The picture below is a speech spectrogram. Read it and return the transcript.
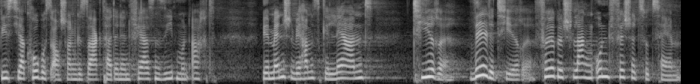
Wie es Jakobus auch schon gesagt hat in den Versen 7 und 8. Wir Menschen, wir haben es gelernt, Tiere, wilde Tiere, Vögel, Schlangen und Fische zu zähmen.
